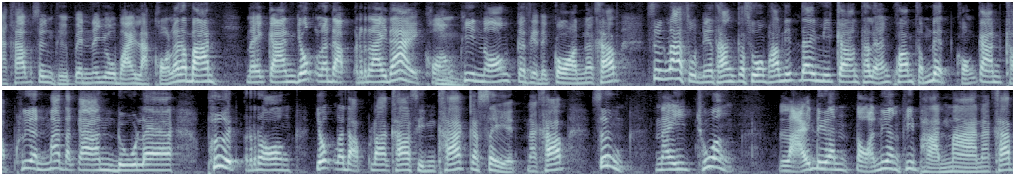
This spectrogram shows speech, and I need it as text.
นะครับ ซึ่งถือเป็นนโยบายหลักของรัฐบาล ในการยกระดับรายได้ของอืมพี่น้องเกษตรกรนะครับ ซึ่งล่าสุดเนี่ยทางกระทรวงพาณิชย์ได้มีการถแถลงความสำเร็จของการขับเคลื่อนมาตรการดูแล พืชรอง ยกระดับราคาสินค้าเกษตรนะครับ ซึ่งในช่วง หลายเดือนต่อเนื่องที่ผ่านมานะครับ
